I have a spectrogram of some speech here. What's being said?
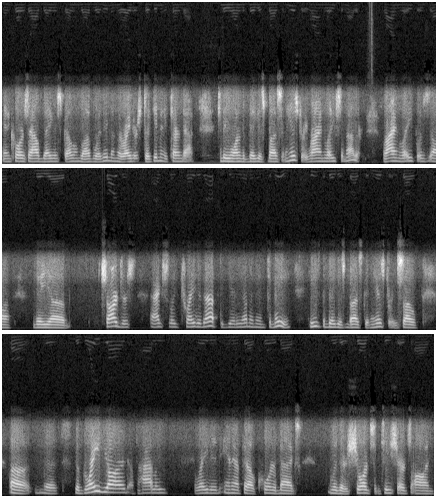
And of course, Al Davis fell in love with him, and the Raiders took him, and he turned out to be one of the biggest busts in history. Ryan Leaf's another. Ryan Leaf was uh, the uh, Chargers actually traded up to get him, and then to me, he's the biggest bust in history. So uh, the the graveyard of highly rated NFL quarterbacks with their shorts and t-shirts on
